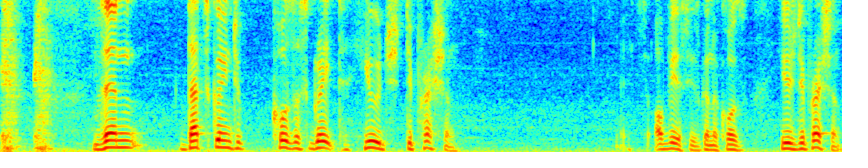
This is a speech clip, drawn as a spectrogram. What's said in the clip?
then that's going to cause us great huge depression. It's obvious it's going to cause huge depression.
